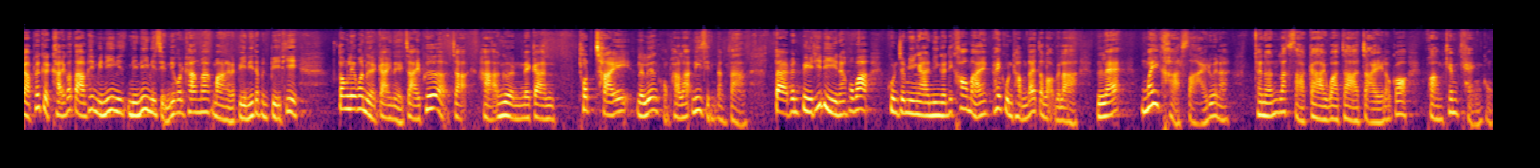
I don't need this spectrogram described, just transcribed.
กับถ้าเกิดใครก็ตามที่มีหนี้มีมีหนี้มีสินที่ค่อนข้างมากมายในปีนี้จะเป็นปีที่ต้องเรียกว่าเหนื่อยกายเหนื่อยใจเพื่อจะหาเงินในการชดใช้ในเรื่องของภาระหนี้สินต่างๆ แต่เป็นปีที่ดีนะ เพราะว่าคุณจะมีงานมีเงินที่เข้ามาให้คุณทำได้ตลอดเวลา และไม่ขาดสายด้วยนะ ฉะนั้นรักษากายวาจาใจแล้วก็ความเข้มแข็งของ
